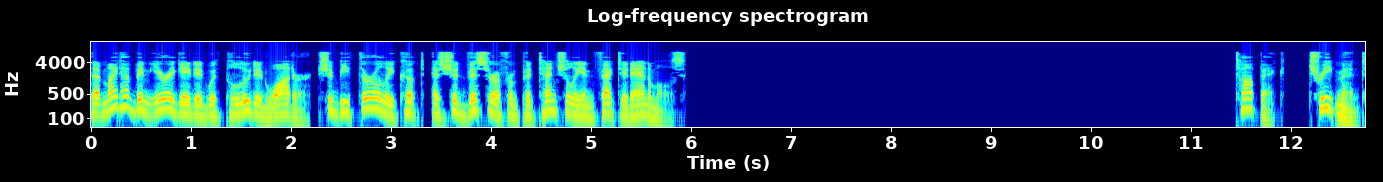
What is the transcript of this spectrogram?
that might have been irrigated with polluted water, should be thoroughly cooked, as should viscera from potentially infected animals. Treatment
